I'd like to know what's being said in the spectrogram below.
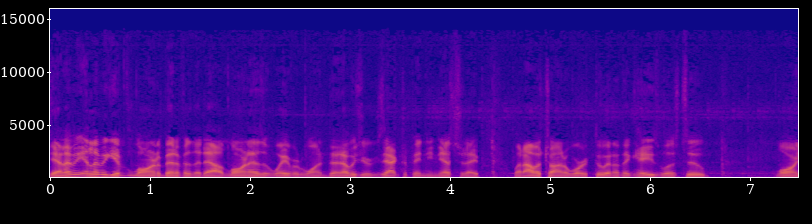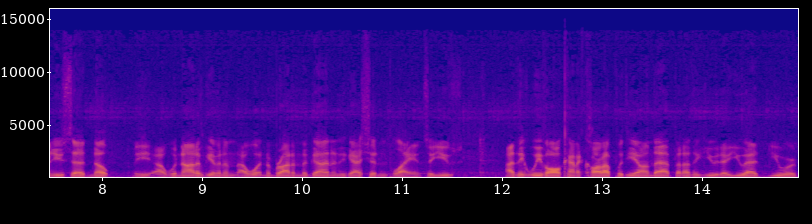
Yeah, let me let me give Lauren a benefit of the doubt. Lauren hasn't wavered one. That was your exact opinion yesterday when I was trying to work through it. I think Hayes was too. Lauren, you said nope. He, I would not have given him. I wouldn't have brought him the gun, and the guy shouldn't play. And so you I think we've all kind of caught up with you on that, but I think you you had you were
